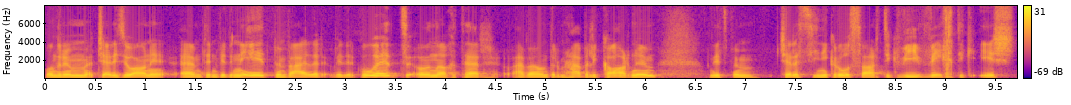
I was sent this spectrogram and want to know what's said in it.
Unter dem Jerry Suane ähm, dann wieder nicht, beim Weiler wieder gut und nachher eben unter dem Hebeli gar nicht mehr. Und jetzt beim Celestini grossartig. Wie wichtig ist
